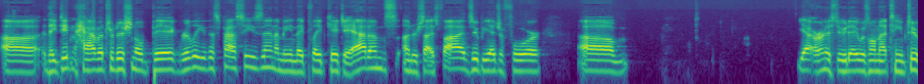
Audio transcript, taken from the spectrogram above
Uh, they didn't have a traditional big really this past season. I mean, they played KJ Adams, undersized five, Zuby Ejiofor. Um, yeah, Ernest Udeh was on that team too.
